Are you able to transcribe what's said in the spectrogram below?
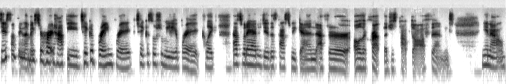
do something that makes your heart happy. Take a brain break. Take a social media break. Like that's what I had to do this past weekend after all the crap that just popped off. And you know,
